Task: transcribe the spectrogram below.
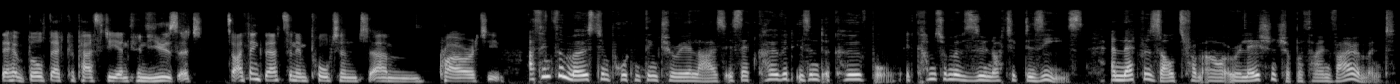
they have built that capacity and can use it. So I think that's an important um, priority. I think the most important thing to realize is that COVID isn't a curveball. It comes from a zoonotic disease, and that results from our relationship with our environment.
